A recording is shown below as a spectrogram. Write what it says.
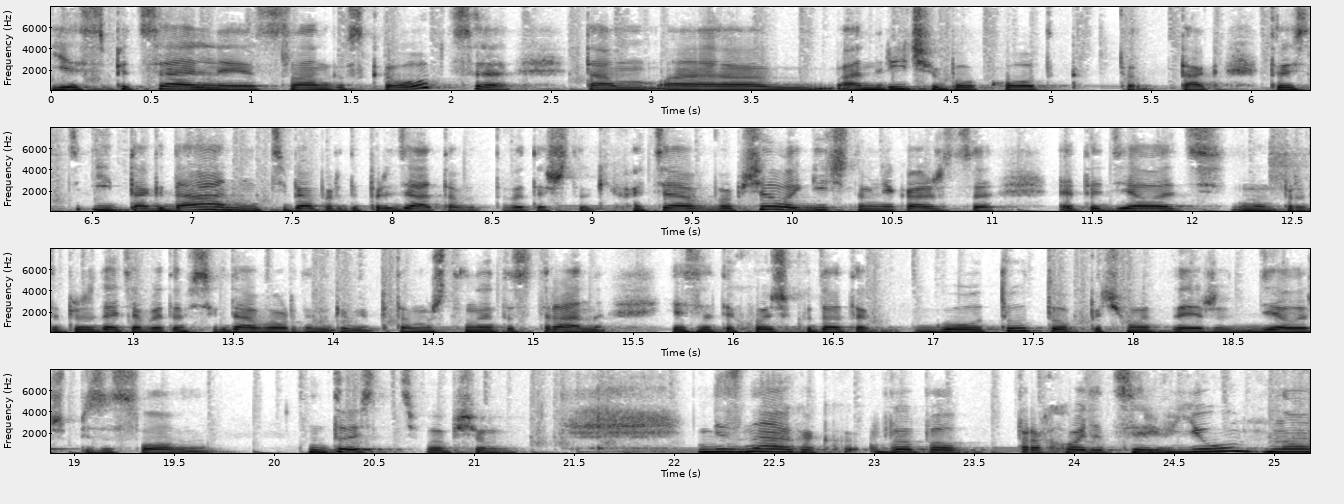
Есть специальная clang овская опция, там э, unreachable как-то так. То есть, и тогда тебя предупредят вот в этой штуке. Хотя вообще логично, мне кажется, это делать, ну, предупреждать об этом всегда ворнингами, потому что, ну, это странно. Если ты хочешь куда-то go to, то почему ты даже делаешь безусловно? Ну, то есть, в общем, не знаю, как в Apple проходится ревью, но,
